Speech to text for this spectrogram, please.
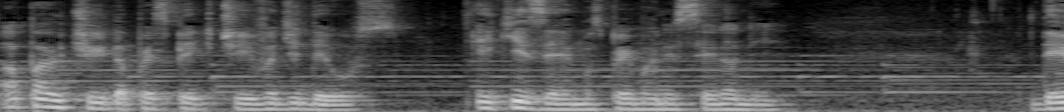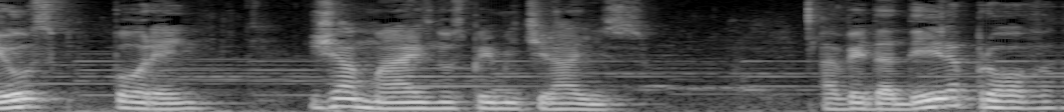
a partir da perspectiva de Deus e quisemos permanecer ali. Deus, porém, jamais nos permitirá isso. A verdadeira prova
